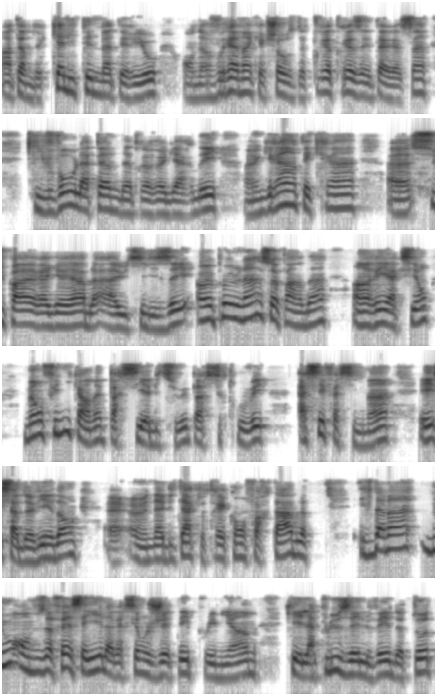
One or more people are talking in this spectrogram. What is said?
en termes de qualité de matériaux. On a vraiment quelque chose de très, très intéressant qui vaut la peine d'être regardé. Un grand écran euh, super agréable à utiliser, un peu lent cependant en réaction, mais on finit quand même par s'y habituer, par s'y retrouver assez facilement et ça devient donc euh, un habitacle très confortable. Évidemment, nous, on nous a fait essayer la version GT Premium, qui est la plus élevée de toutes,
